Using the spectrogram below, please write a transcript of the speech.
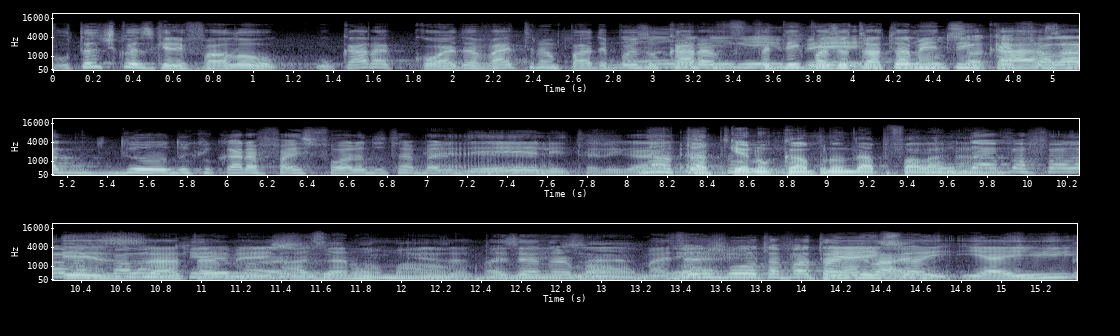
o tanto de coisa que ele falou, o cara acorda, vai trampar, depois Não, o cara tem que fazer o tratamento em casa. Só quer falar do, do, que o cara faz fora do trabalho é. dele, tá ligado? Não, tá, porque no campo não dá para falar não nada. Não dá para falar, Exatamente. Falar o quê? Mas é normal. Exatamente. Mas é normal. É, mas Vamos é. voltar pra timeline. E é isso aí. E aí...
